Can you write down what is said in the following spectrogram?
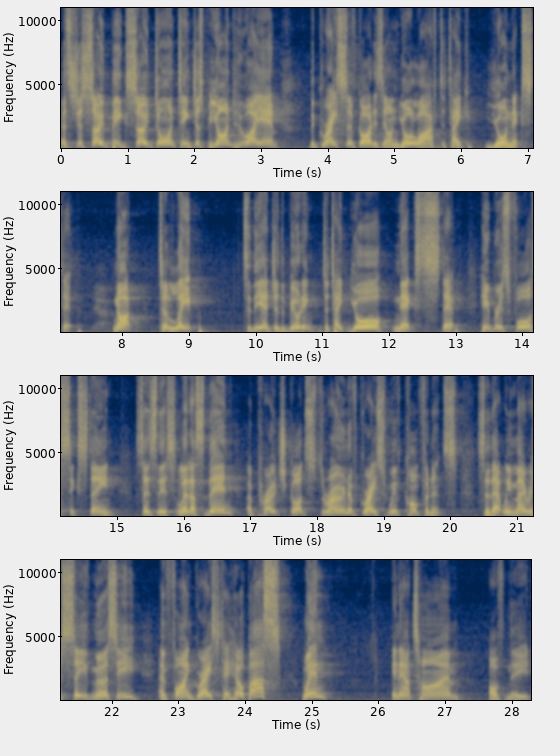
It's just so big, so daunting, just beyond who I am. The grace of God is on your life to take your next step, not to leap to the edge of the building, to take your next step. Hebrews 4 16 says this Let us then approach God's throne of grace with confidence so that we may receive mercy and find grace to help us when? In our time of need.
